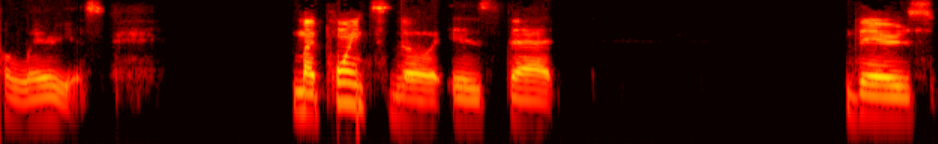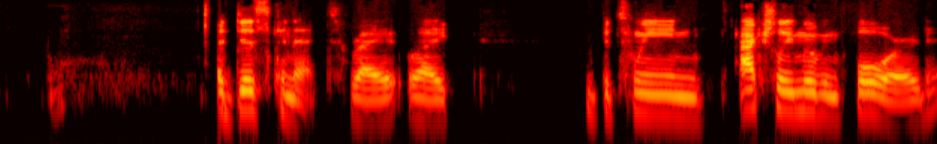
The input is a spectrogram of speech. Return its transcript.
hilarious. My point, though, is that there's a disconnect, right? Like between actually moving forward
